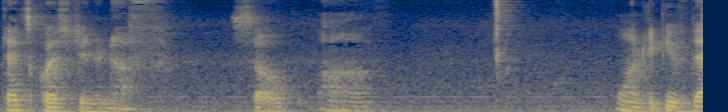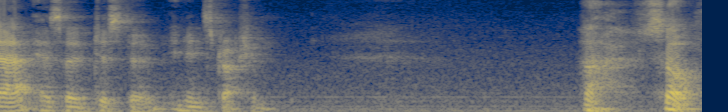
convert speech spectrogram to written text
that's question enough. So um, wanted to give that as a just a, an instruction. Uh, so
